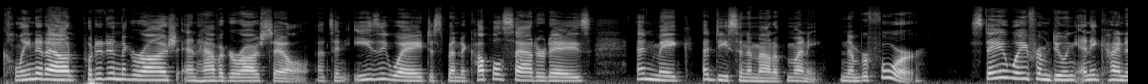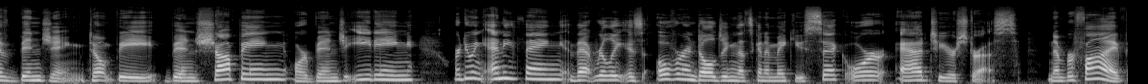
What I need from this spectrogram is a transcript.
clean it out, put it in the garage, and have a garage sale. That's an easy way to spend a couple Saturdays and make a decent amount of money. Number four, stay away from doing any kind of binging. Don't be binge shopping or binge eating or doing anything that really is overindulging that's going to make you sick or add to your stress. Number five,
